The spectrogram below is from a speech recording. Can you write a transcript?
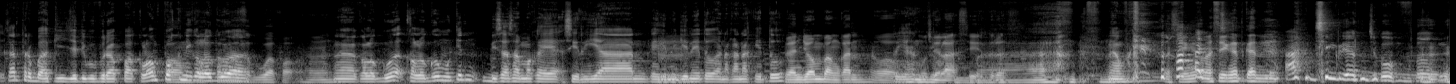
kan terbagi jadi beberapa kelompok nih kalau gua gua kok. Hmm. nah kalau gua kalau gua mungkin bisa sama kayak Sirian kayak gini-gini tuh anak-anak itu Rian Jombang kan. Wow, Rian mutilasi terus. nah Masih ingat masih ingat kan? anjing Rian Jombang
